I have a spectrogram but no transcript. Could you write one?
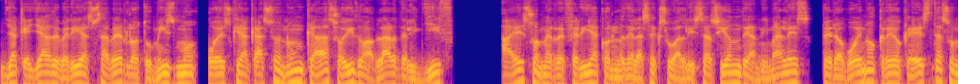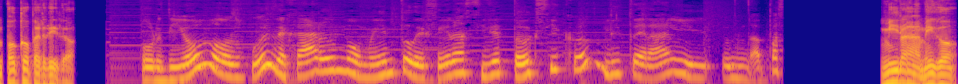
ya que ya deberías saberlo tú mismo, o es que acaso nunca has oído hablar del GIF? A eso me refería con lo de la sexualización de animales, pero bueno creo que estás un poco perdido. Por Dios, ¿puedes dejar un momento de ser así de tóxico? Literal, ha Mira amigo,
